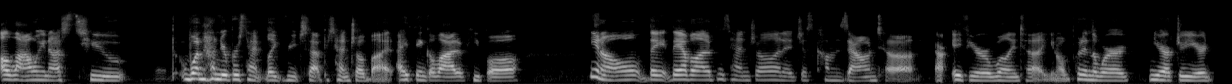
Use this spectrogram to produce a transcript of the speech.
allowing us to 100% like reach that potential but i think a lot of people you know they they have a lot of potential and it just comes down to uh, if you're willing to you know put in the work year after year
